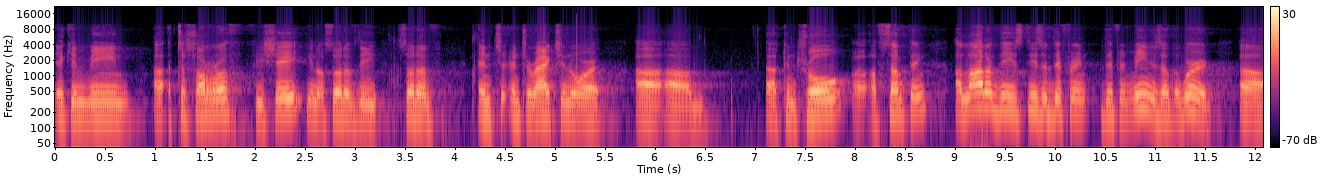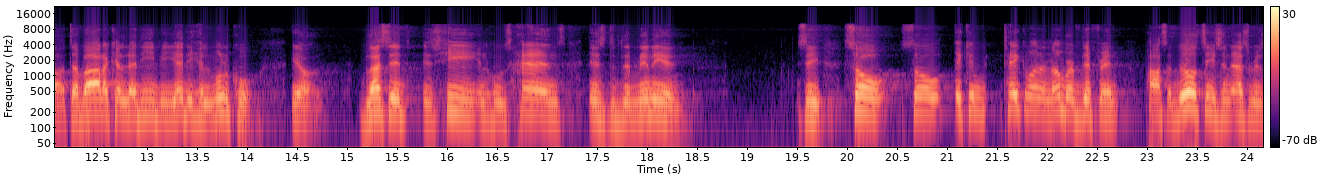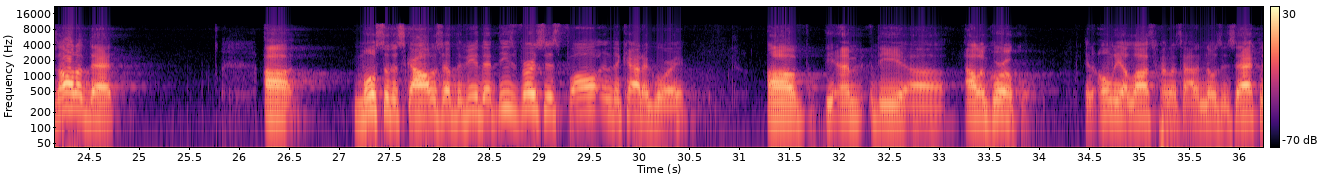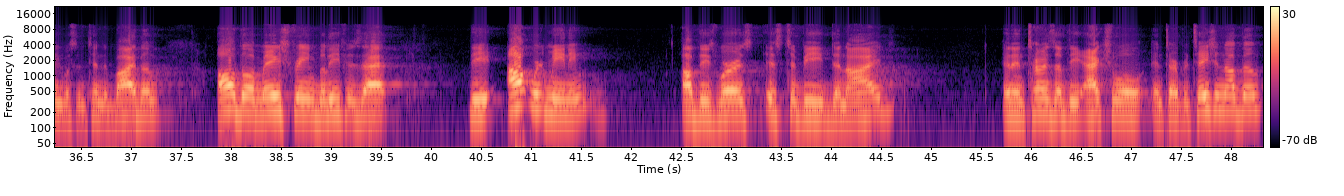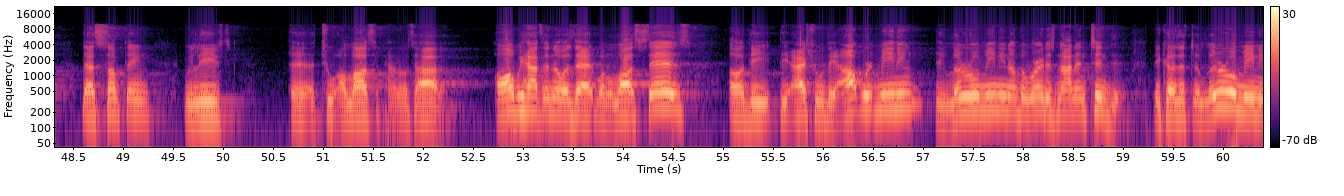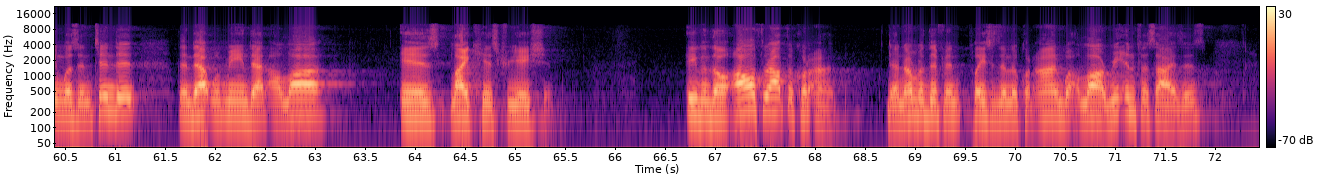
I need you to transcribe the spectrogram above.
It can mean uh, tasarruf fi shay, you know, sort of the sort of inter- interaction or uh, um, uh, control of something. A lot of these these are different different meanings of the word. Uh, Tabarak alladhi biyadihi mulku. You know, blessed is he in whose hands is the dominion. See, so so it can take on a number of different possibilities, and as a result of that. Uh, most of the scholars have the view that these verses fall in the category of the, the uh, allegorical. And only Allah subhanahu wa ta'ala knows exactly what's intended by them. Although mainstream belief is that the outward meaning of these words is to be denied. And in terms of the actual interpretation of them, that's something we leave uh, to Allah subhanahu wa ta'ala. All we have to know is that what Allah says, uh, the, the actual, the outward meaning, the literal meaning of the word is not intended. Because if the literal meaning was intended, then that would mean that Allah is like His creation. Even though all throughout the Quran, there are a number of different places in the Quran where Allah re emphasizes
